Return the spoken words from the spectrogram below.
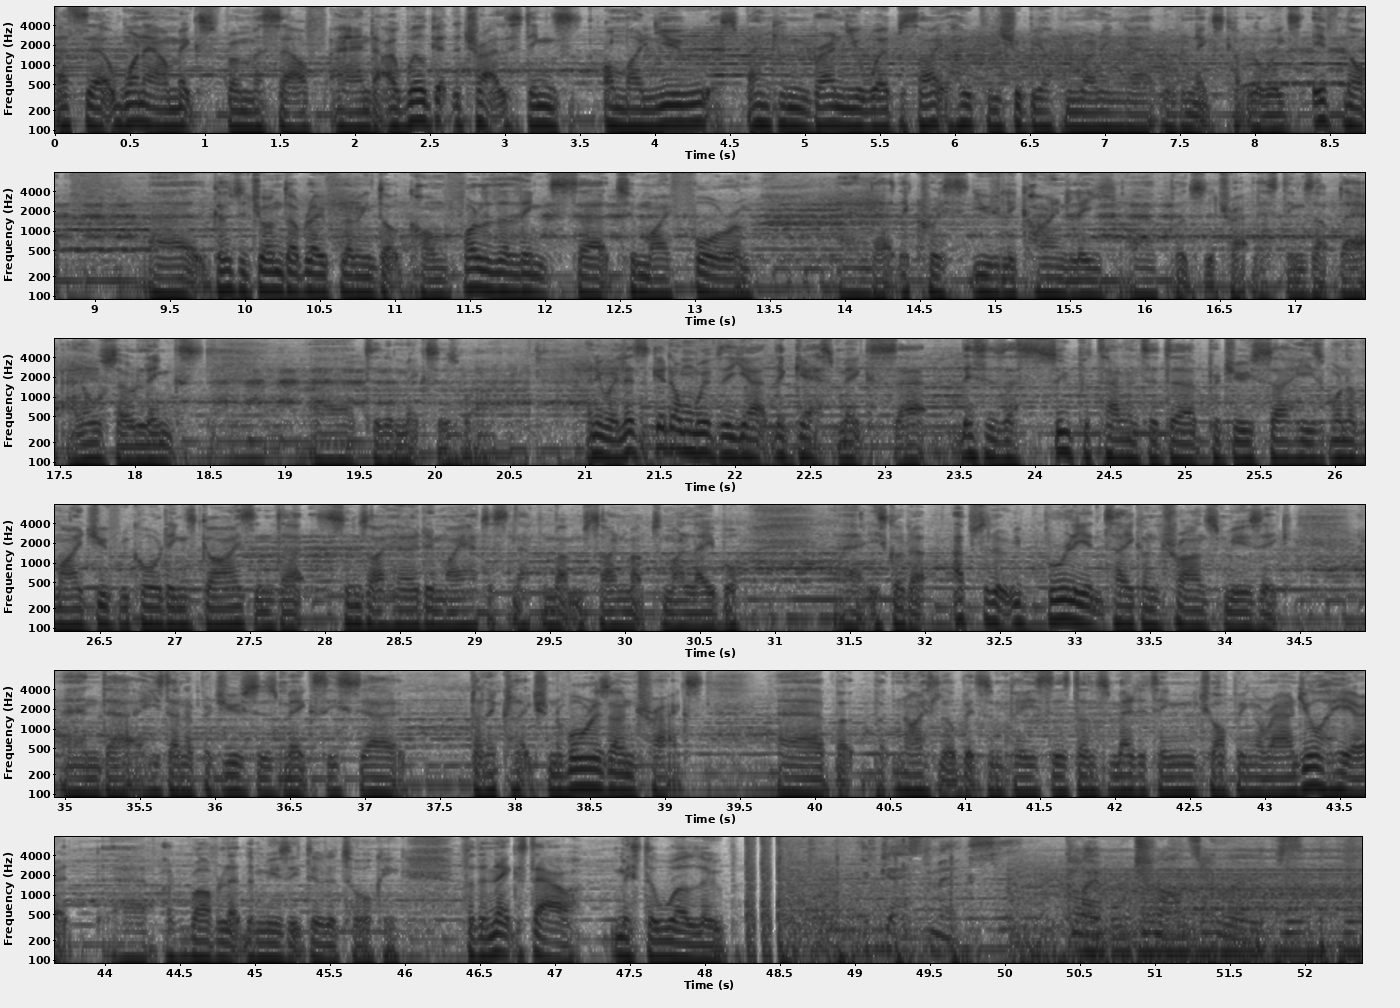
That's a one hour mix from myself, and I will get the track listings on my new spanking brand new website. Hopefully, should be up and running uh, within the next couple of weeks. If not, uh, go to johnfleming.com, follow the links uh, to my forum, and uh, the Chris usually kindly uh, puts the track listings up there and also links uh, to the mix as well. Anyway, let's get on with the uh, the guest mix. Uh, this is a super talented uh, producer. He's one of my JOOF Recordings guys, and uh, as soon as I heard him, I had to snap him up and sign him up to my label. Uh, he's got an absolutely brilliant take on trance music, and uh, he's done a producer's mix. He's done a collection of all his own tracks, but but nice little bits and pieces. Done some editing, chopping around. You'll hear it. I'd rather let the music do the talking. For the next hour, Mr. World Loop. The guest mix. Global Trance Grooves.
